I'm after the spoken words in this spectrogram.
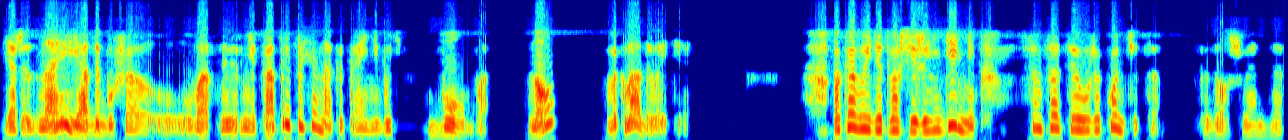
Я же знаю, я Дебуша, у вас наверняка припасена какая-нибудь бомба. Ну, выкладывайте. Пока выйдет ваш еженедельник, сенсация уже кончится, сказал Швенднер.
